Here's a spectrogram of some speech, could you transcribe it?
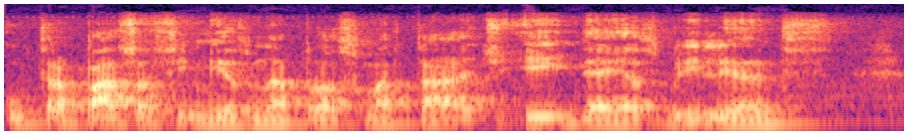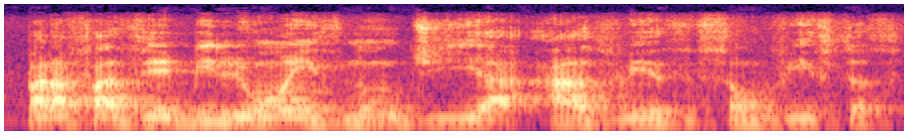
ultrapassa a si mesmo na próxima tarde e ideias brilhantes para fazer bilhões num dia às vezes são vistas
